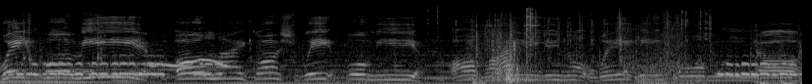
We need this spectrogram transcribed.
Wait for me! Oh my gosh, wait for me! Oh, why are you not waiting for me? Oh.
